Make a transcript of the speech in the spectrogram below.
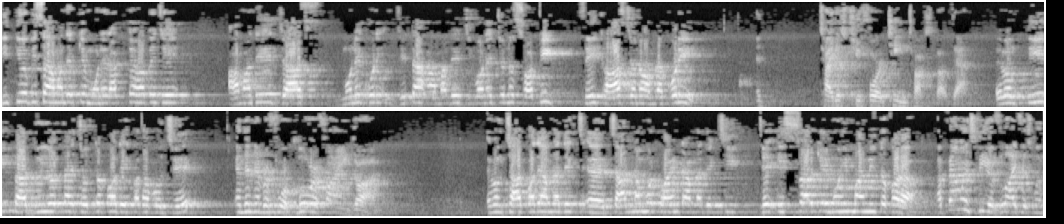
তৃতীয় বিষয় আমাদেরকে মনে রাখতে হবে যে আমাদের যা মনে করি যেটা আমাদের জীবনের জন্য সঠিক সেই কাজ যেন আমরা করি Titus 2.14 talks about that. এবং তীর তার দুই অধ্যায় চোদ্দ পদ এই কথা বলছে And then number four, glorifying God. এবং চার পদে আমরা দেখছি চার নম্বর পয়েন্টে আমরা দেখছি যে ঈশ্বরকে মহিমান্বিত করা A balanced view of life is when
